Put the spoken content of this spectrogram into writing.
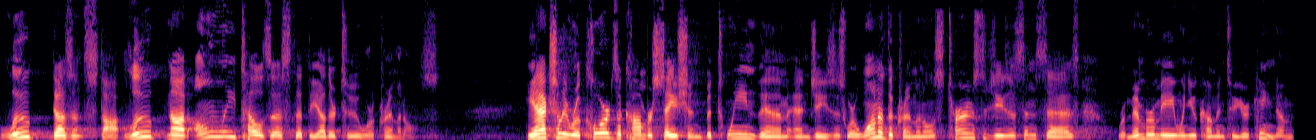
Luke doesn't stop. Luke not only tells us that the other two were criminals, he actually records a conversation between them and Jesus where one of the criminals turns to Jesus and says, Remember me when you come into your kingdom,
